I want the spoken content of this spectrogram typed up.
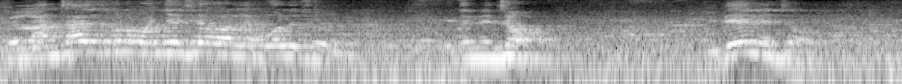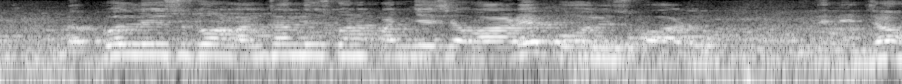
మీరు లంచాలు తీసుకుని పనిచేసేవాళ్ళే పోలీసులు ఇది నిజం. ఇదే నిజం. డబ్బులు తీసుకొని లంచం తీసుకొని పనిచేసేవాడే పోలీసు వాడు. ఇది నిజం.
